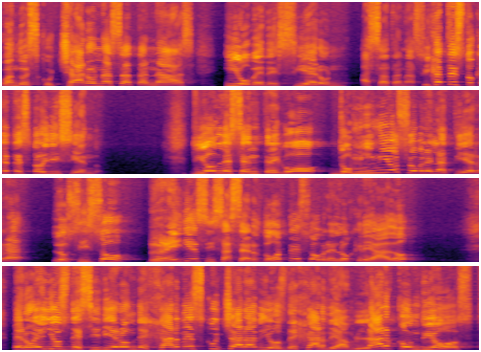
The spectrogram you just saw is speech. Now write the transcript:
cuando escucharon a Satanás y obedecieron a Satanás. Fíjate esto que te estoy diciendo. Dios les entregó dominio sobre la tierra, los hizo reyes y sacerdotes sobre lo creado, pero ellos decidieron dejar de escuchar a Dios, dejar de hablar con Dios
